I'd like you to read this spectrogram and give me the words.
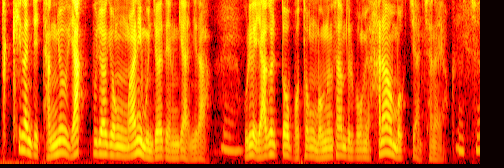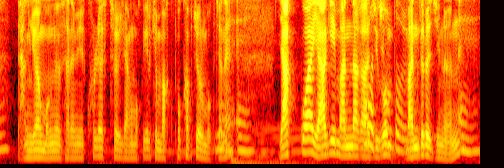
특히나 이제 당뇨 약 부작용만이 문제가 되는 게 아니라 네. 우리가 약을 또 보통 먹는 사람들 보면 하나만 먹지 않잖아요. 그렇죠. 당뇨약 먹는 사람이 콜레스테롤 약 먹고 이렇게 막 복합적으로 먹잖아요. 네, 네. 약과 약이 만나 서로 가지고 충돌. 만들어지는 네.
